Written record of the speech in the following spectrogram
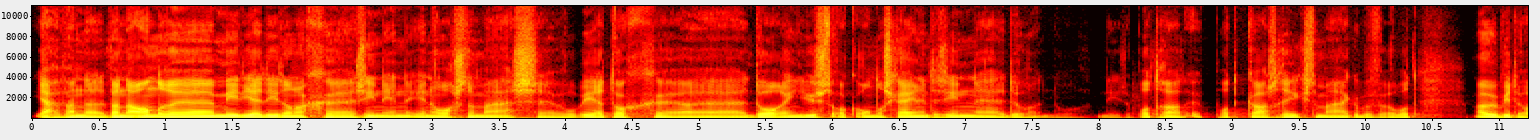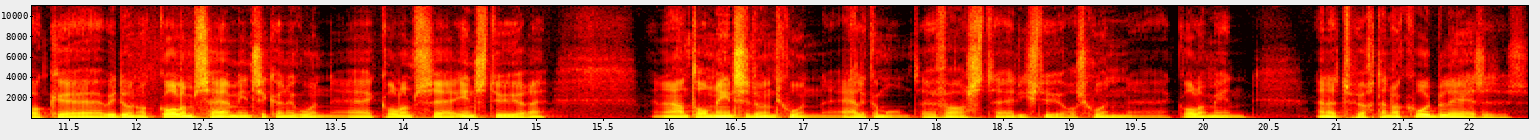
ja, van, de, van de andere media die er nog uh, zien in, in Horst Maas. Uh, we proberen toch door en juist ook onderscheidend te zien door, door, deze podcastreeks te maken bijvoorbeeld. Maar we, bieden ook, we doen ook columns. Hè. Mensen kunnen gewoon columns insturen. Een aantal mensen doen het gewoon elke maand vast. die sturen ons gewoon column in. En het wordt dan ook goed belezen. Dus,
